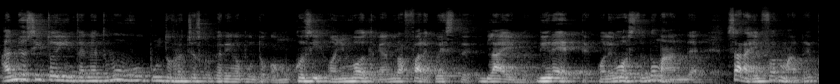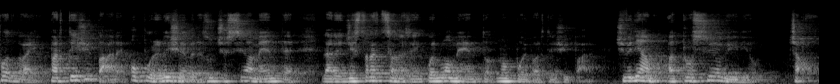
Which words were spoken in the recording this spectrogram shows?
al mio sito internet www.francescocarino.com così ogni volta che andrò a fare queste live dirette con le vostre domande sarai informato e potrai partecipare oppure ricevere successivamente la registrazione se in quel momento non puoi partecipare. Ci vediamo al prossimo video, ciao!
